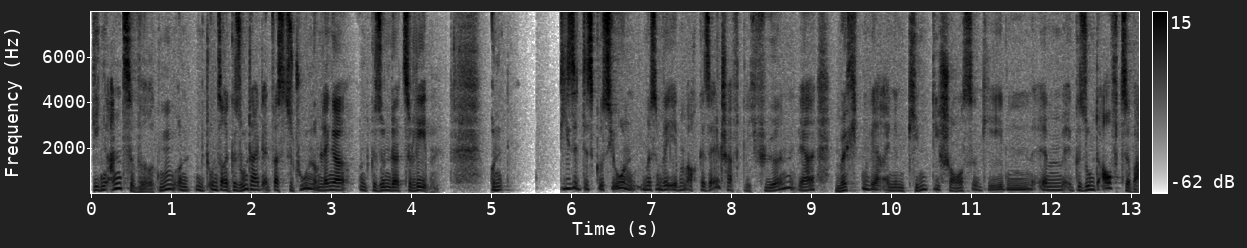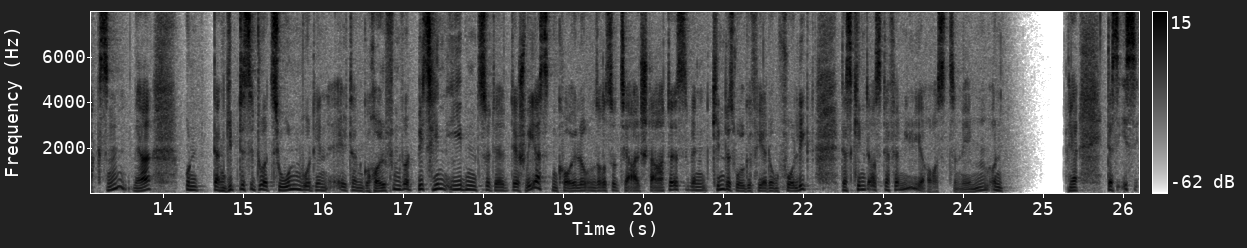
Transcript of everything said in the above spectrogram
gegen anzuwirken und mit unserer Gesundheit etwas zu tun, um länger und gesünder zu leben. Und diese Diskussion müssen wir eben auch gesellschaftlich führen. Ja. Möchten wir einem Kind die Chance geben, ähm, gesund aufzuwachsen? Ja? Und dann gibt es Situationen, wo den Eltern geholfen wird, bis hin eben zu der, der schwersten Keule unseres Sozialstaates, wenn Kindeswohlgefährdung vorliegt, das Kind aus der Familie rauszunehmen. Und ja, das ist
